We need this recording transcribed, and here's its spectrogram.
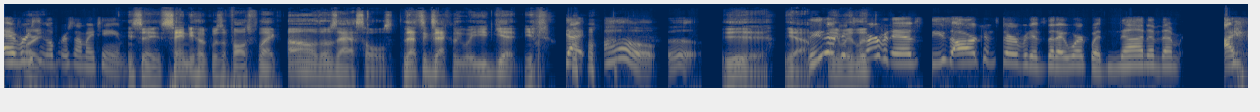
Every Or- single person on my team. You say Sandy Hook was a false flag. Oh, those assholes. That's exactly what you'd get. You Yeah. oh. ugh. Yeah, yeah. These are Anyway, let- conservatives. These are conservatives that I work with. None of them. I.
